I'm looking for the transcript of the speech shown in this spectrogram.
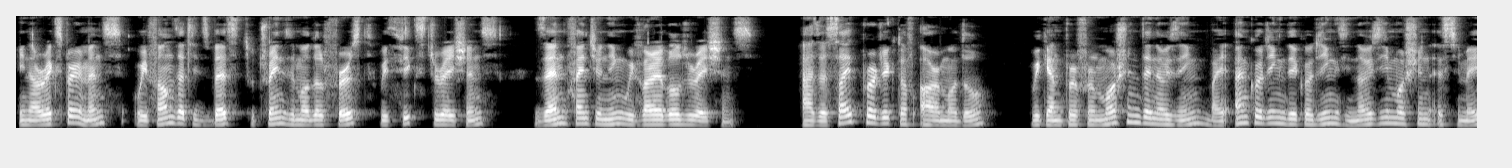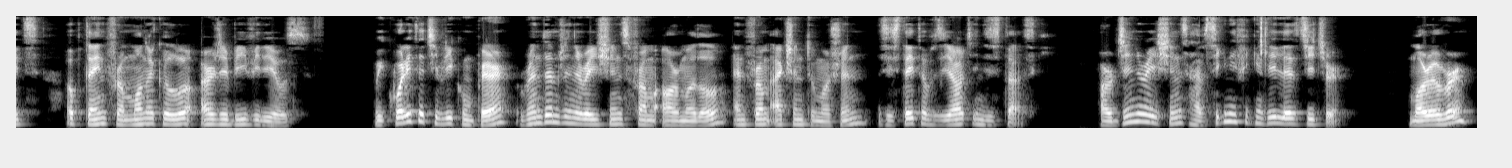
In our experiments, we found that it's best to train the model first with fixed durations, then fine-tuning with variable durations. As a side project of our model, we can perform motion denoising by encoding decoding the noisy motion estimates obtained from monocular RGB videos. We qualitatively compare random generations from our model and from Action2Motion, the state of the art in this task our generations have significantly less jitter. Moreover,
